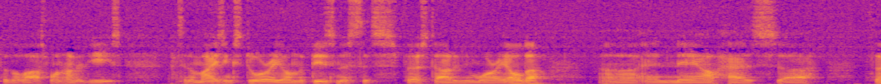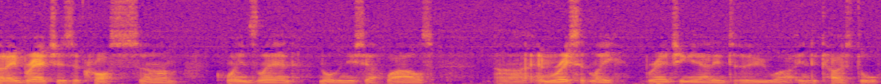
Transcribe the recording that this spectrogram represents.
for the last 100 years. It's an amazing story on the business that's first started in Warialda uh, and now has uh, 13 branches across um, Queensland, northern New South Wales, uh, and recently branching out into uh, into coastal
